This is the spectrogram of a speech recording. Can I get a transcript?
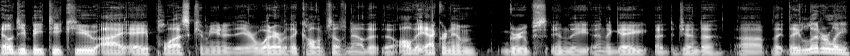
LGBTQIA plus community or whatever they call themselves now, the, the, all the acronym groups in the in the gay agenda, uh, they, they literally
